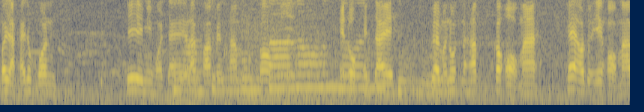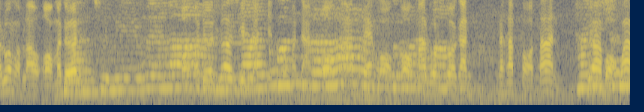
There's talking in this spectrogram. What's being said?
ก็อยากให้ทุกคนที่มีหัวใจรักความเป็นธรรมกต้องมีเห็นอกเห็นใจเพื่อนมนุษย์นะครับ ก็ออกมา ค่เอาตัวเองออกมาร่วมกับเราออกมาเดิน ออกมาเดินเพื่อยืนยันเจตจำนงบางอย่างออกมาแสดงออกออกมารวมตัวกันนะครับ ต่อต้านเพื่อบอกว่า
